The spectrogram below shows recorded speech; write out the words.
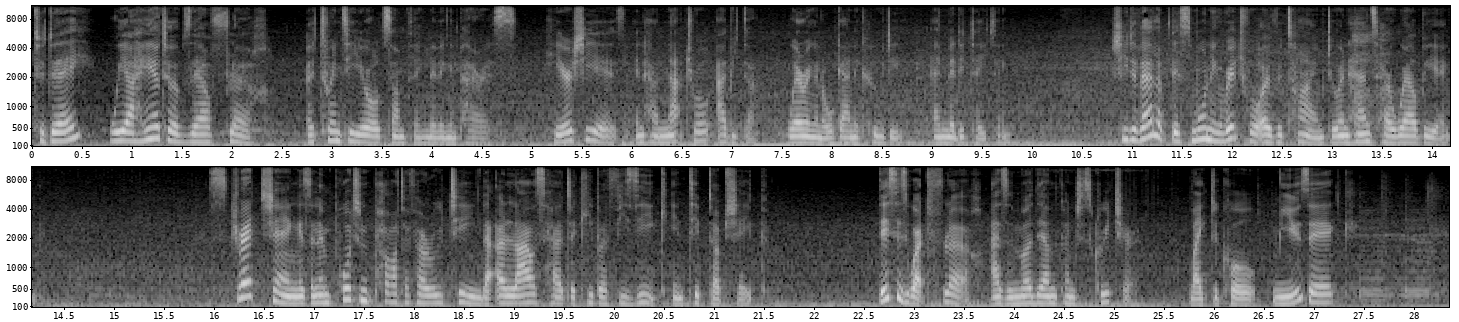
Today, we are here to observe Fleur, a 20 year old something living in Paris. Here she is in her natural habitat, wearing an organic hoodie and meditating. She developed this morning ritual over time to enhance her well being. Stretching is an important part of her routine that allows her to keep her physique in tip top shape. This is what Fleur, as a modern conscious creature, like to call music.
